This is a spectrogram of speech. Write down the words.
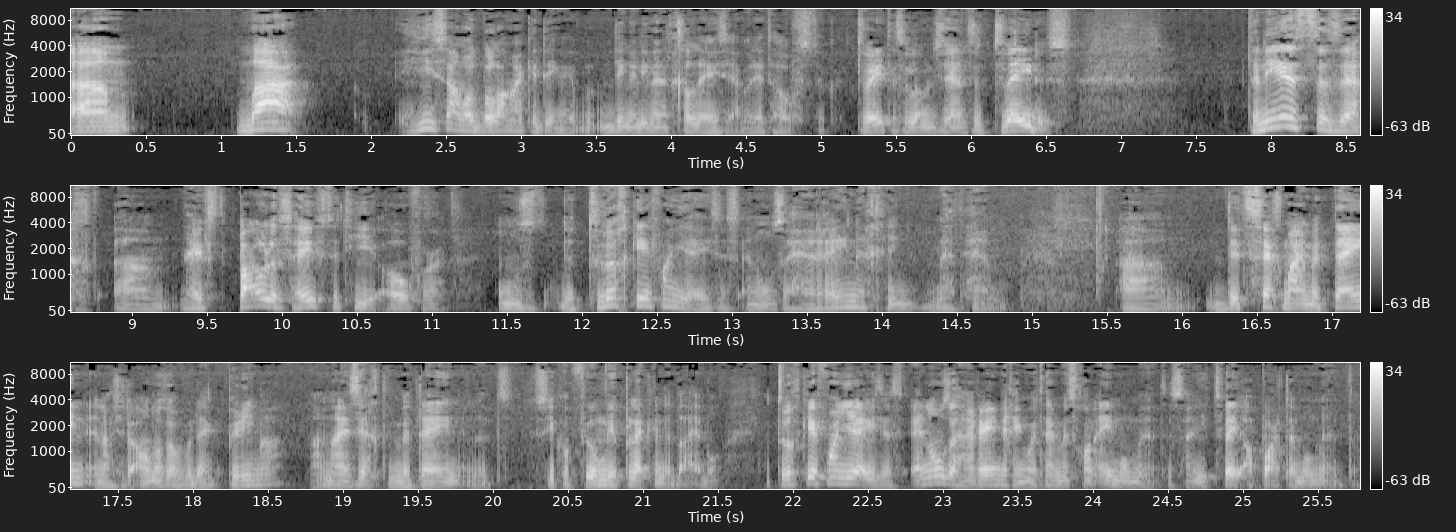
Um, maar hier staan wat belangrijke dingen, dingen die we net gelezen hebben in dit hoofdstuk. 2 Thessalonicense 2 dus. Ten eerste zegt, um, heeft, Paulus heeft het hier over ons, de terugkeer van Jezus en onze hereniging met Hem. Dit zegt mij meteen, en als je er anders over denkt, prima. Mij zegt het meteen, en dat zie ik op veel meer plekken in de Bijbel. De terugkeer van Jezus en onze hereniging met Hem is gewoon één moment. Het zijn niet twee aparte momenten.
